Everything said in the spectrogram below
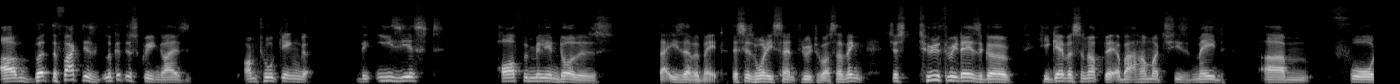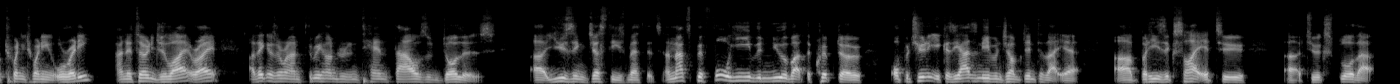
Um, but the fact is, look at the screen, guys. I'm talking the easiest half a million dollars that he's ever made. This is what he sent through to us. I think just two, three days ago, he gave us an update about how much he's made um, for 2020 already. And it's only July, right? I think it was around $310,000 uh, using just these methods. And that's before he even knew about the crypto opportunity because he hasn't even jumped into that yet. Uh, but he's excited to uh, to explore that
